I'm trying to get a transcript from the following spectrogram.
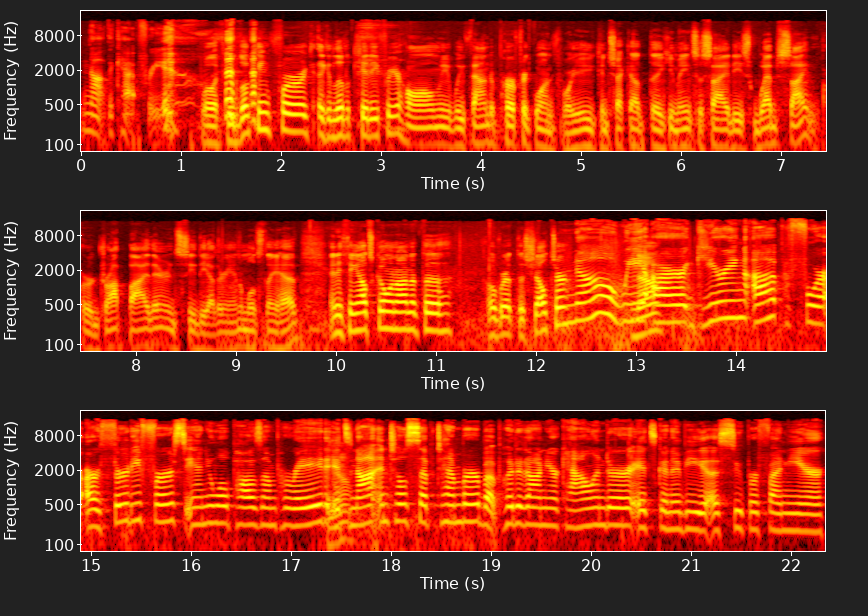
Not the cat for you. Well, if you're looking for a, a little kitty for your home, we found a perfect one for you. You can check out the Humane Society's website or drop by there and see the other animals they have. Anything else going on at the over at the shelter? No, we No? are gearing up for our 31st annual Paws on Parade. It's not until September, but put it on your calendar. It's going to be a super fun year.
